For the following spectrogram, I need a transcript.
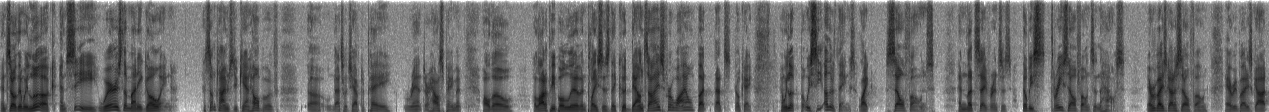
And so then we look and see where is the money going and sometimes you can't help if uh, that's what you have to pay rent or house payment. Although a lot of people live in places they could downsize for a while, but that's okay. And we look, but we see other things like cell phones. And let's say, for instance, there'll be three cell phones in the house. Everybody's got a cell phone. Everybody's got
